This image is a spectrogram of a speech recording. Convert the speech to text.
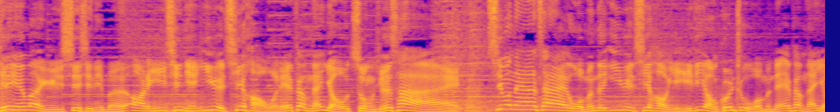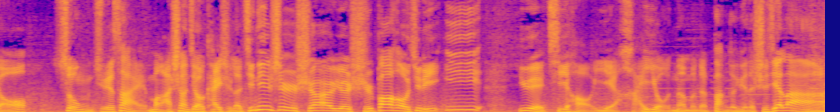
千言万语，谢谢你们！二零一七年一月七号，我的 FM 男友总决赛，希望大家在我们的一月七号也一定要关注我们的 FM 男友总决赛，马上就要开始了。今天是十二月十八号，距离一月七号也还有那么的半个月的时间啦。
